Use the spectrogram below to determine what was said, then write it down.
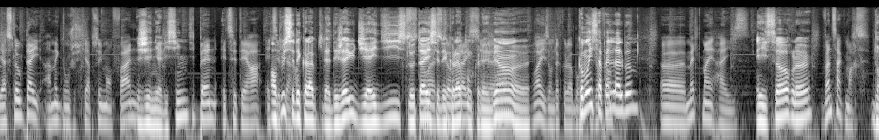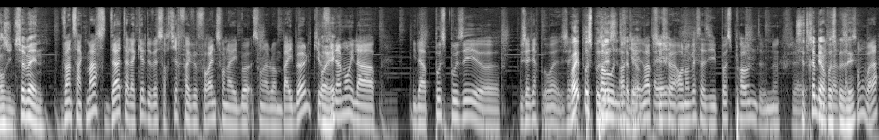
Il y a Slow Tie, un mec dont je suis absolument fan. Génialissime. T-Pen, etc., En plus, c'est des collabs qu'il a déjà eu. G.I.D., Slow Tie, Ouais, c'est des collabs qu'on connaît bien. euh. Ouais, ils ont déjà collaboré. Comment il s'appelle l'album? Euh, Melt My Eyes. Et il sort le 25 mars. dans une semaine. 25 mars, date à laquelle devait sortir Five of Foreign, son, album Bible, qui Ouais. finalement il a, il a postposé. euh, j'allais dire. Ouais, Ouais, dire- postposé, Pound. c'est très Ok, bien. ouais, parce que Ouais. je- en anglais ça se dit postponed. C'est très bien postposé. Voilà.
